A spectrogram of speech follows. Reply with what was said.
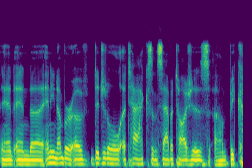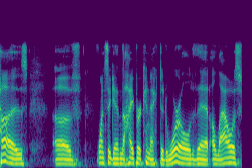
and and uh, any number of digital attacks and sabotages um, because of once again the hyper-connected world that allows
